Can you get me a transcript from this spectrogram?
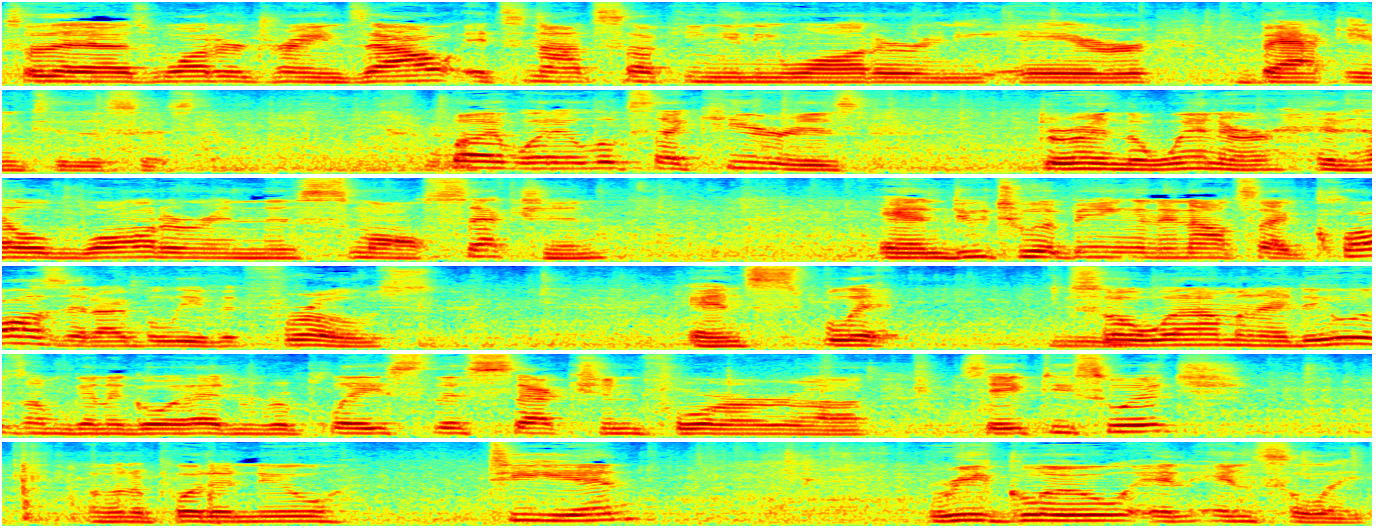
So that as water drains out, it's not sucking any water, any air back into the system. But what it looks like here is during the winter, it held water in this small section. And due to it being in an outside closet, I believe it froze and split. So what I'm gonna do is I'm gonna go ahead and replace this section for our uh, safety switch. I'm gonna put a new T in, re-glue and insulate.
